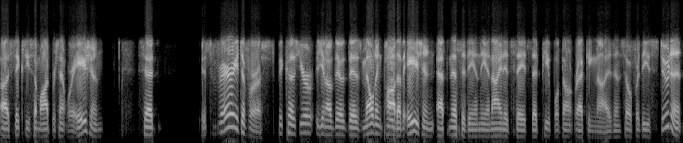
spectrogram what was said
uh, 60 some odd percent were Asian, said it's very diverse because you're, you know, there, there's melting pot of Asian ethnicity in the United States that people don't recognize. And so for these students,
